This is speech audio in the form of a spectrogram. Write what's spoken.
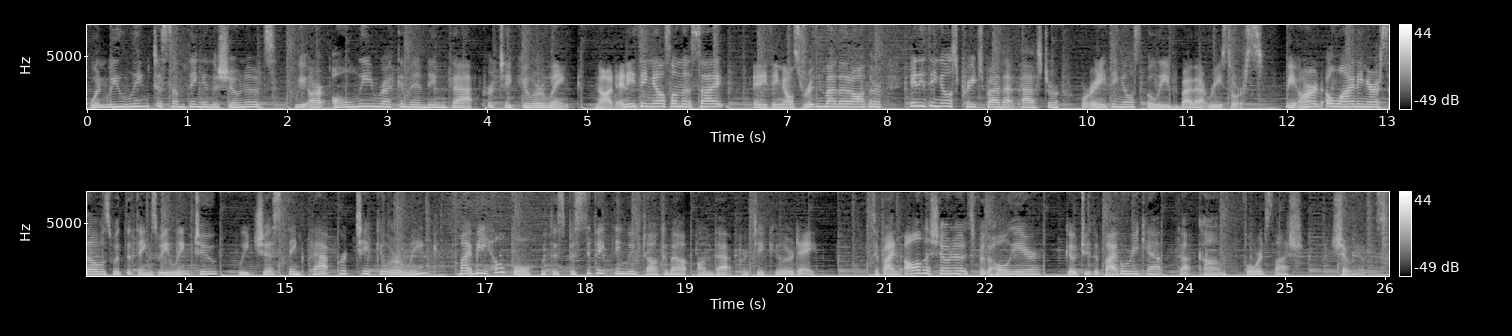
When we link to something in the show notes, we are only recommending that particular link, not anything else on that site, anything else written by that author, anything else preached by that pastor, or anything else believed by that resource. We aren't aligning ourselves with the things we link to, we just think that particular link might be helpful with the specific thing we've talked about on that particular day. To find all the show notes for the whole year, go to thebiblerecap.com forward slash show notes.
